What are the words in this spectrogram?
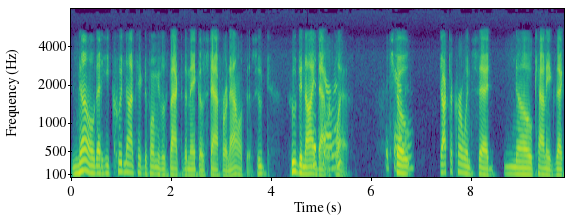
no that he could not take the formulas back to the MACo staff for analysis? Who who denied that request? The chairman. So Dr. Kirwan said no. County exec.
